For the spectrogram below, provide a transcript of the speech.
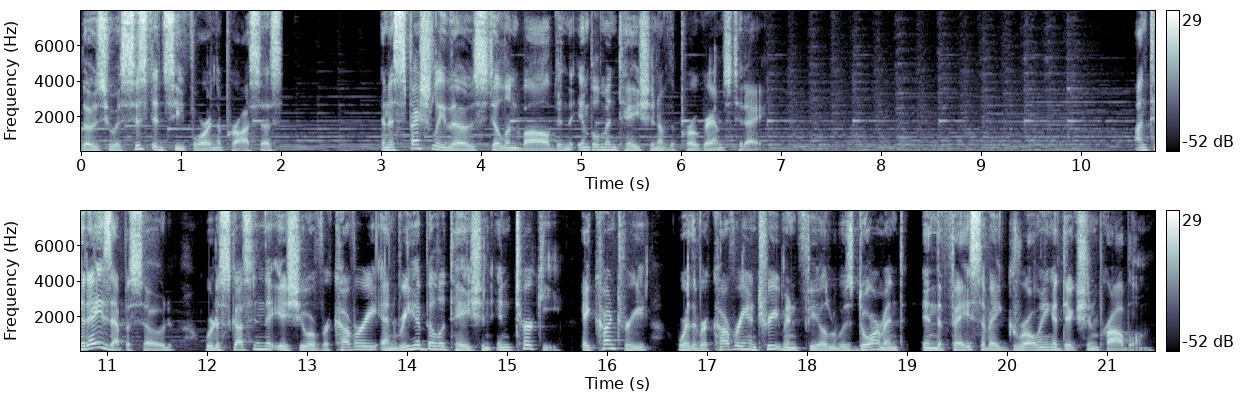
those who assisted C4 in the process, and especially those still involved in the implementation of the programs today. On today's episode, we're discussing the issue of recovery and rehabilitation in Turkey, a country where the recovery and treatment field was dormant in the face of a growing addiction problem.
